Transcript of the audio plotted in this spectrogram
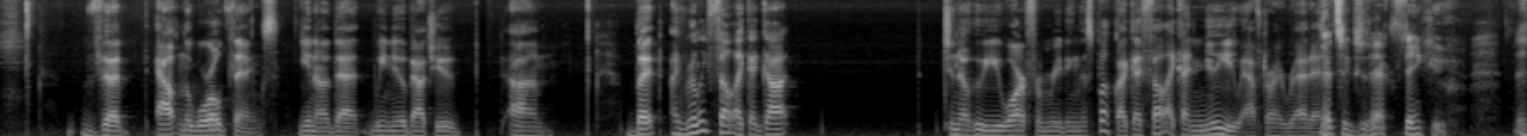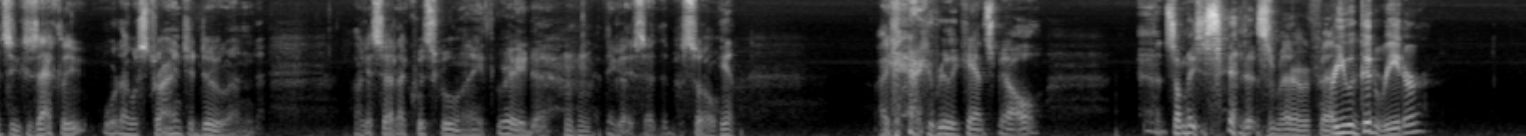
the out in the world things, you know, that we knew about you. Um, but I really felt like I got to know who you are from reading this book. Like I felt like I knew you after I read it. That's exact. Thank you. That's exactly what I was trying to do. And like I said, I quit school in eighth grade. Uh, I think I said that. So yeah. I, I really can't spell. And somebody said, as a matter of fact, Are you a good reader?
